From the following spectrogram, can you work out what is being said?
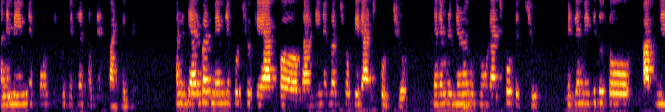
અને મેં એમને ફોનથી શુભેચ્છા સંદેશ પાઠવ્યો. અને ત્યારબાદ મેં એમને પૂછ્યું કે આપ ગાંધીનગર છો કે રાજકોટ છો? ત્યારે એમણે જણાવ્યું કે હું રાજકોટ જ છું. એટલે મેં કીધું, તો આપને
